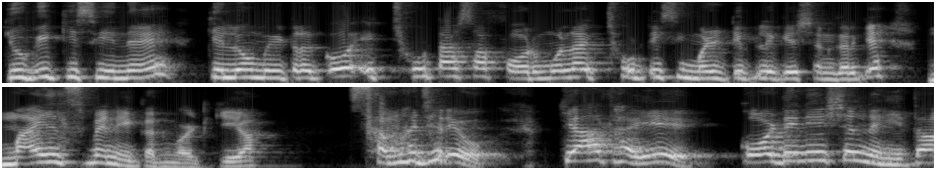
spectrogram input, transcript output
क्योंकि किसी ने किलोमीटर को एक छोटा सा फॉर्मूला एक छोटी सी मल्टीप्लीकेशन करके माइल्स में नहीं कन्वर्ट किया। समझ रहे हो? क्या था ये? कोऑर्डिनेशन नहीं था।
